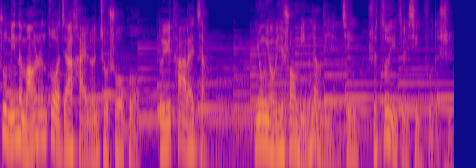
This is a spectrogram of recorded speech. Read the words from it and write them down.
著名的盲人作家海伦就说过，对于他来讲，拥有一双明亮的眼睛是最最幸福的事。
